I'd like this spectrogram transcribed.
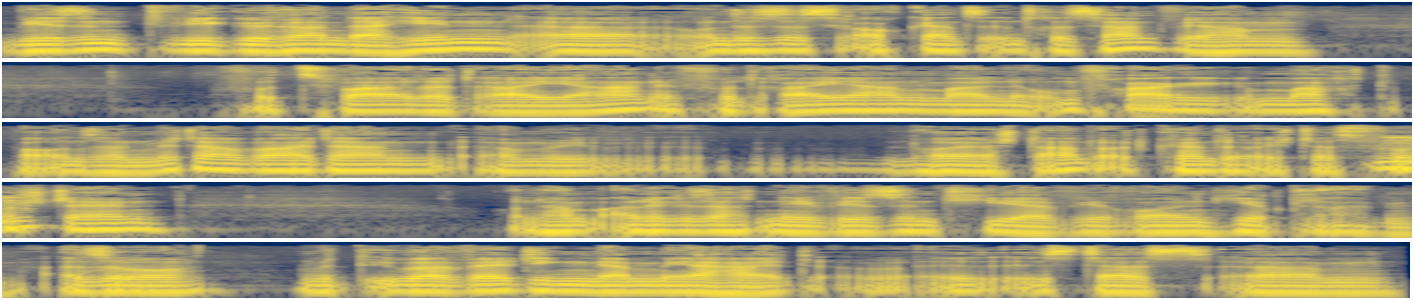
wir sind, wir gehören dahin äh, und es ist auch ganz interessant. Wir haben vor zwei oder drei Jahren, vor drei Jahren mal eine Umfrage gemacht bei unseren Mitarbeitern. Ähm, neuer Standort, könnt ihr euch das Mhm. vorstellen? Und haben alle gesagt, nee, wir sind hier, wir wollen hier bleiben. Also mit überwältigender Mehrheit äh, ist das, ähm,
